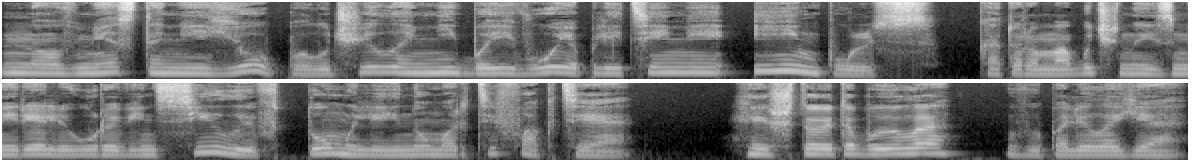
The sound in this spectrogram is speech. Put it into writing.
Но вместо нее получила не боевое плетение «Импульс», которым обычно измеряли уровень силы в том или ином артефакте. «И что это было?» — выпалила я.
